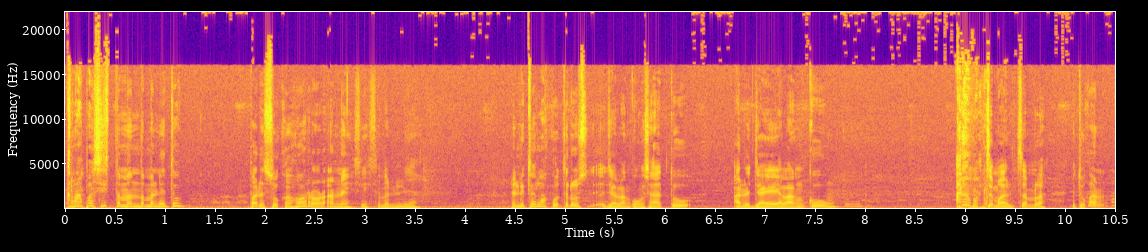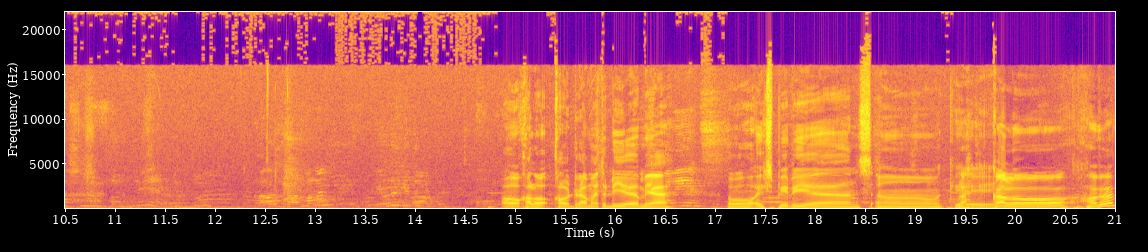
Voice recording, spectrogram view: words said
Kenapa sih teman-teman itu pada suka horor? Aneh sih sebenarnya. Dan itu laku terus. Jalangkung satu ada Jaya Langkung. Macam-macam lah. Itu kan Oh kalau kalau drama itu diem ya Oh experience Oh, Oke Lah, kalau horor?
